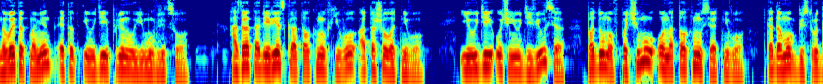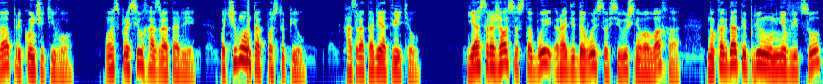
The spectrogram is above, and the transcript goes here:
но в этот момент этот иудей плюнул ему в лицо. Хазрат Али, резко оттолкнув его, отошел от него. Иудей очень удивился, подумав, почему он оттолкнулся от него, когда мог без труда прикончить его. Он спросил Хазрат Али, почему он так поступил? Хазрат Али ответил, «Я сражался с тобой ради довольства Всевышнего Аллаха, но когда ты плюнул мне в лицо,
